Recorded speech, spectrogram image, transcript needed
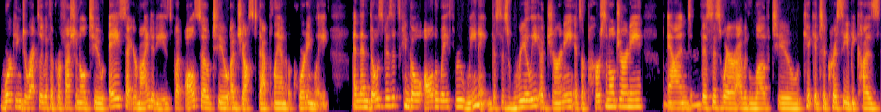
Working directly with a professional to A, set your mind at ease, but also to adjust that plan accordingly. And then those visits can go all the way through weaning. This is really a journey. It's a personal journey. And mm-hmm. this is where I would love to kick it to Chrisie because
